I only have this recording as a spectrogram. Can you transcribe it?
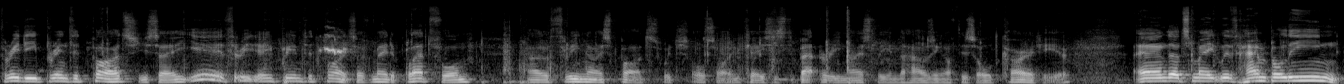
3D printed parts, you say? Yeah, 3D printed parts. I've made a platform out of three nice parts, which also encases the battery nicely in the housing of this old car here. And that's made with hemplyne.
